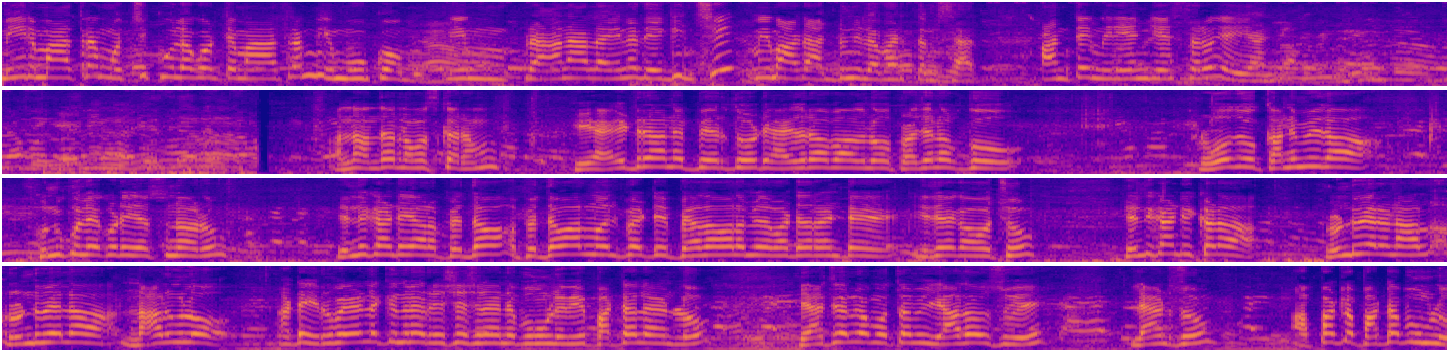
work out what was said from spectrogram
మీరు మాత్రం వచ్చి కూలగొట్టే మాత్రం మేము ఊకోము. మేము ప్రాణాలైనా తెగించి మేము ఆడ అడ్డు నిలబడతాం సార్. అంతే మీరు ఏం చేస్తారో చేయండి. అన్న అందరూ నమస్కారం. ఈ హైడ్రా అనే పేరుతోటి హైదరాబాద్లో ప్రజలకు రోజు కని మీద కునుకు లేకుండా చేస్తున్నారు. ఎందుకంటే ఇలా పెద్ద పెద్దవాళ్ళని వదిలిపెట్టి పేదవాళ్ళ మీద పడ్డారంటే ఇదే కావచ్చు. ఎందుకంటే ఇక్కడ రెండు వేల నాలుగు రెండు వేల నాలుగులో అంటే ఇరవై ఏళ్ళ కింద రిజిస్ట్రేషన్ అయిన భూములు ఇవి. పట్ట ల్యాండ్లు. యాక్చువల్గా మొత్తం ఈ యాదవ్స్వి ల్యాండ్స్. అప్పట్లో పట్ట భూములు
